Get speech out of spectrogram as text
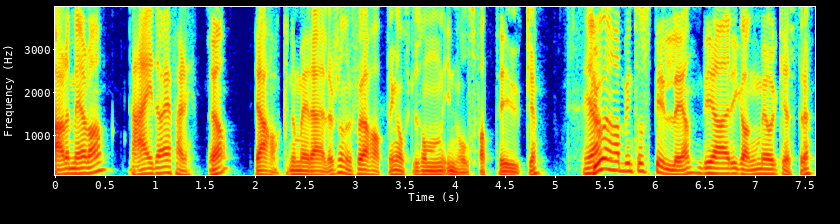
Er det mer da? Nei, da er jeg ferdig. Ja. Jeg har ikke noe mer heller, skjønner du, for jeg har hatt en ganske sånn innholdsfattig uke. Ja. Jo, jeg har begynt å spille igjen. Vi er i gang med orkesteret.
